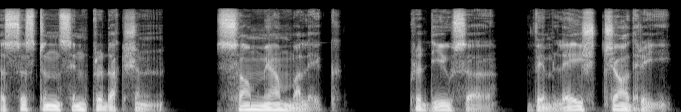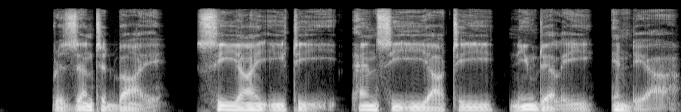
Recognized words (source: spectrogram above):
Assistance in production Soumya Malik. Producer Vimlesh Chaudhary. Presented by CIET NCERT New Delhi, India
